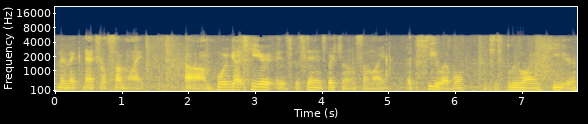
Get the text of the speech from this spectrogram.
mimic natural sunlight. Um, what we've got here is the standard spectrum of sunlight at sea level, which is blue line here.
